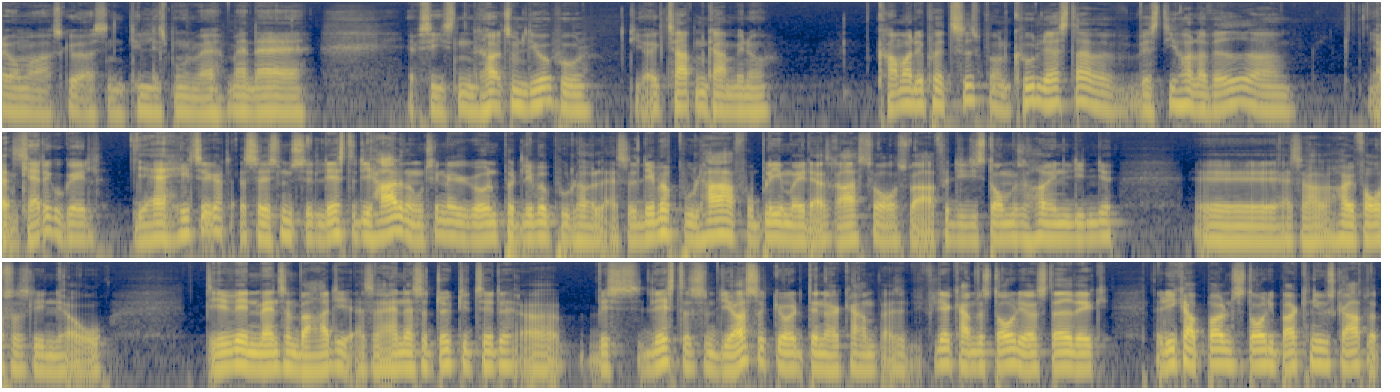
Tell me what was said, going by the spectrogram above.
river mig også, også en lille smule med. Men uh, jeg vil sige, sådan et hold som Liverpool, de har ikke tabt en kamp endnu. Kommer det på et tidspunkt? Kunne Leicester, hvis de holder ved, og jamen, altså, kan det gå galt? Ja, helt sikkert. Altså, jeg synes, at Leicester, de har det nogle ting, der kan gå ind på et Liverpool-hold. Altså, Liverpool har problemer i deres restforsvar, fordi de står med så høj en linje, øh, altså høj forsvarslinje, og det vil en mand som Vardy. Altså, han er så dygtig til det, og hvis Leicester, som de også har gjort i den her kamp, altså i flere kampe, der står de også stadigvæk. Når de ikke har bolden, så står de bare knivskarpt, og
